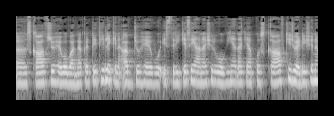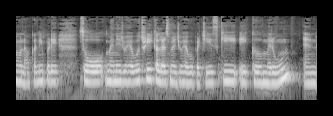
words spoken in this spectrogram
स्कार्फ जो है वो बांधा करती थी लेकिन अब जो है वो इस तरीके से आना शुरू हो गई हैं ताकि आपको स्काफ की जो एडिशन है वो ना करनी पड़े। सो so, मैंने जो है वो थ्री कलर्स में जो है वो परचेज़ की एक मरून एंड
